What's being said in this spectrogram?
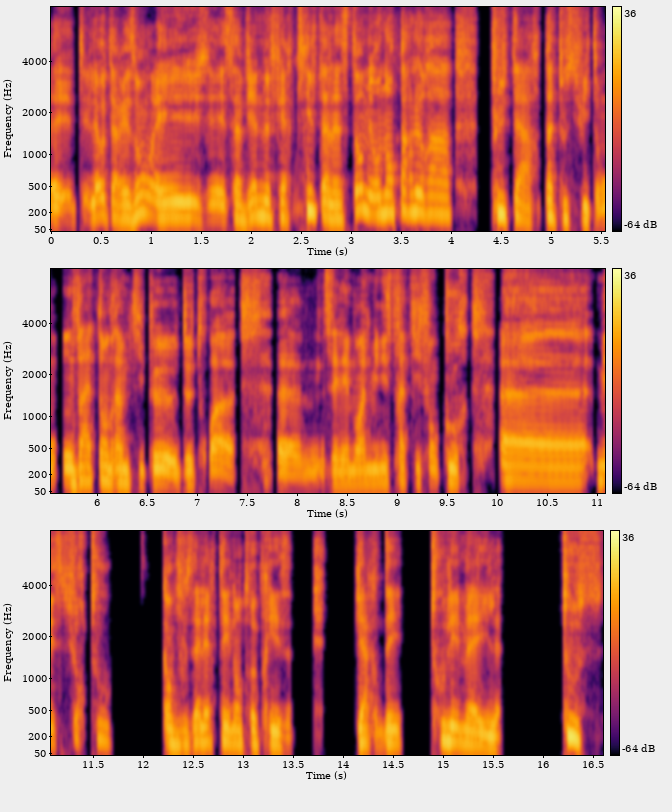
là où tu as raison, et ça vient de me faire tilt à l'instant, mais on en parlera plus tard, pas tout de suite. On, va attendre un petit peu deux, trois euh, éléments administratifs en cours. Euh, mais surtout, quand vous alertez une entreprise, gardez tous les mails, tous,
